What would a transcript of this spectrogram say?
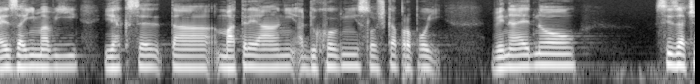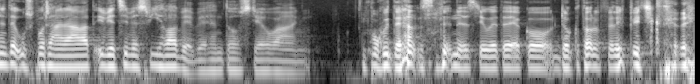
je zajímavý, jak se ta materiální a duchovní složka propojí. Vy najednou si začnete uspořádávat i věci ve své hlavě během toho stěhování. Pokud teda nestěhujete jako doktor Filipič, který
